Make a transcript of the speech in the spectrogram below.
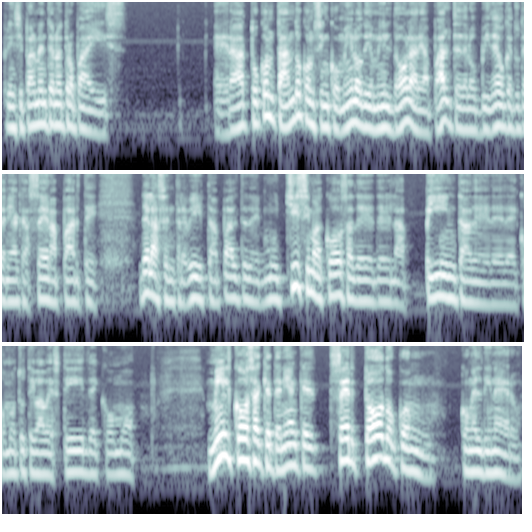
principalmente en nuestro país, era tú contando con 5 mil o 10 mil dólares, aparte de los videos que tú tenías que hacer, aparte de las entrevistas, aparte de muchísimas cosas, de, la pinta, de, de, cómo tú te ibas a vestir, de cómo... Mil cosas que tenían que ser todo con, con el dinero.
